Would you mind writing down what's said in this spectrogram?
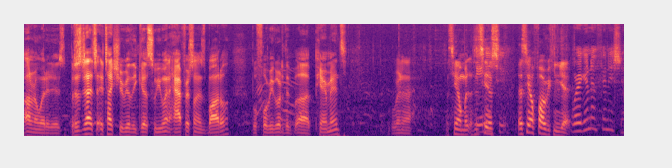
I don't know what it is, but it's, it's actually really good. So we went half first on this bottle before we go to the uh, pyramids. We're gonna let's see how much. Let's see, Finish it. let's see how far we can get. We're gonna finish it.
